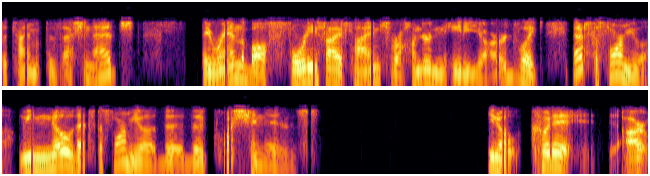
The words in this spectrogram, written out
the time of possession edge. They ran the ball 45 times for 180 yards. Like that's the formula. We know that's the formula. The the question is, you know, could it are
